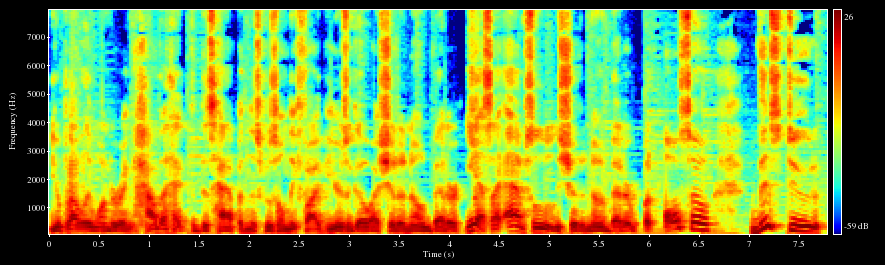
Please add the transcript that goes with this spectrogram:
you're probably wondering, how the heck did this happen? This was only five years ago. I should have known better. Yes, I absolutely should have known better. But also, this dude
